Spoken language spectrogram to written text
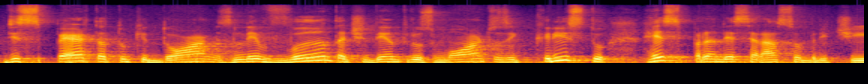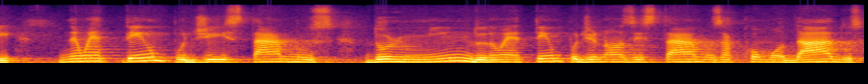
Desperta tu que dormes, levanta-te dentre os mortos e Cristo resplandecerá sobre ti. Não é tempo de estarmos dormindo, não é tempo de nós estarmos acomodados,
